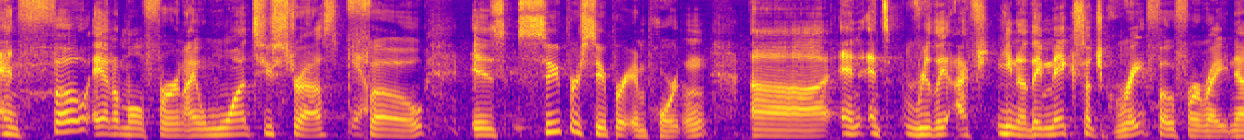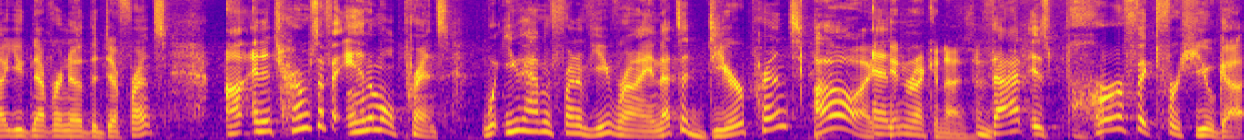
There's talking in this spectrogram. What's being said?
and faux animal fur. And I want to stress Yeah. faux is super, super important. Uh, and it's really, I've, you know, they make such great faux fur right now, you'd never know the difference. Uh, and in terms of animal prints, what you have in front of you, Ryan, that's a deer print. Oh, I And didn't recognize it. That is perfect for Hygge.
